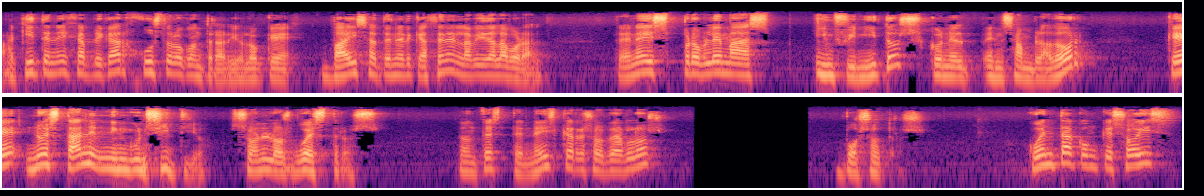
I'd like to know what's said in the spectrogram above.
Aquí tenéis que aplicar justo lo contrario, lo que vais a tener que hacer en la vida laboral. Tenéis problemas infinitos con el ensamblador que no están en ningún sitio, son los vuestros. Entonces tenéis que resolverlos vosotros. Cuenta con que sois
